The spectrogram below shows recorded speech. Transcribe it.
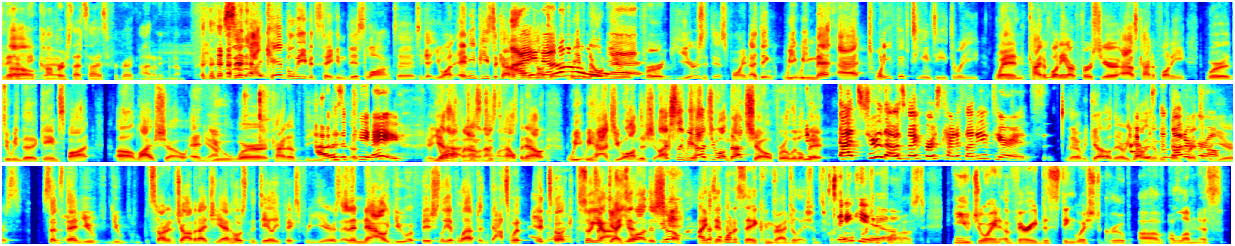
Do they even Oh, make man. Converse that size for Greg? I don't even know. Sid, I can't believe it's taken this long to, to get you on any piece of kind of funny I content. We've known you for years at this point. I think we we met at 2015's E3 when mm-hmm. Kind of Funny, our first year as Kind of Funny, we're doing the GameSpot uh, live show, and Yeah. you were kind of the. I was a the- uh, PA. Yeah, you yeah, were helping just, out on that just one. That helping cool. out. We we had you on the show. Actually, we had you on that show for a little Yeah. bit. That's true. That was my first kind of funny appearance. There we go. There we go. And then the we've been friends girl. for years. Since Yeah. then, you you started a job at IGN, hosting the Daily Fix for years, and then now you officially have left, and that's what I've it took left. So to yeah, get I you did- on the show. I did want to say congratulations first, Thank off, first and you. foremost. Thank you you. a very distinguished group of alumnus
